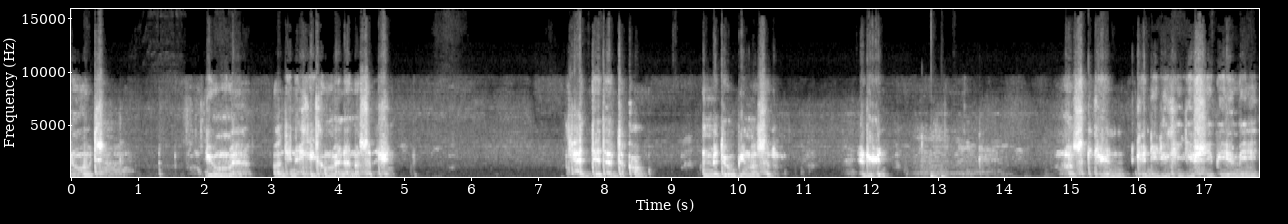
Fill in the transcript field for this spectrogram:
الموت اليوم غادي نحكي لكم على ناصر الجن الحداد الدقة المدعو بنصر الجن نصر الجن كان اللي كيدير سي بي ام اي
